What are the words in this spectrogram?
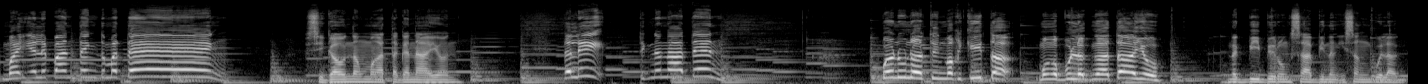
May elepanteng dumating! Sigaw ng mga taga-nayon. Dali! Tignan natin! Paano natin makikita? Mga bulag nga tayo! Nagbibirong sabi ng isang bulag.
